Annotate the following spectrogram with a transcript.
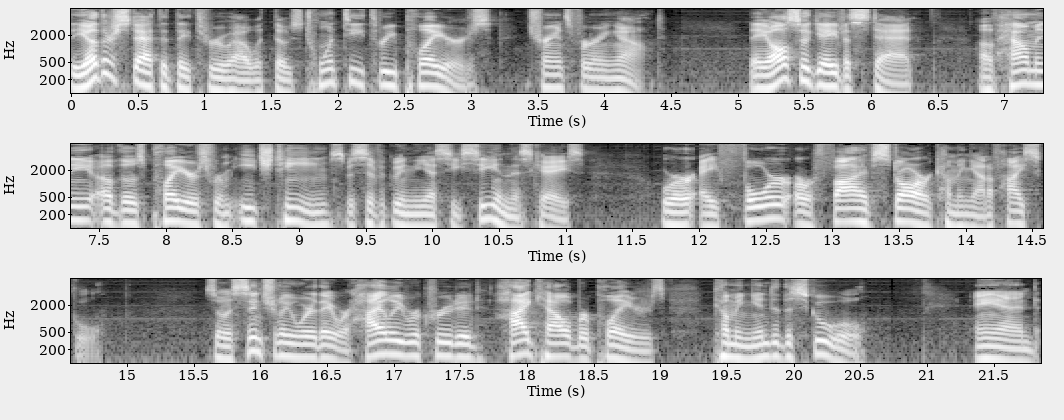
The other stat that they threw out with those 23 players transferring out, they also gave a stat of how many of those players from each team, specifically in the SEC in this case, were a four or five star coming out of high school. So essentially, where they were highly recruited, high caliber players coming into the school, and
